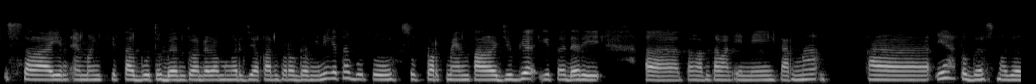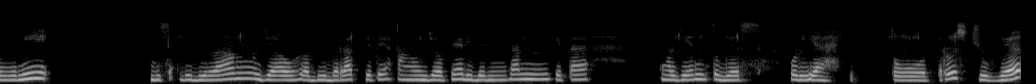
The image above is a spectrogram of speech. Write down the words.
selain emang kita butuh bantuan dalam mengerjakan program ini, kita butuh support mental juga gitu dari eh, teman-teman uh, ini karena uh, ya tugas magang ini bisa dibilang jauh lebih berat gitu ya tanggung jawabnya dibandingkan kita ngerjain tugas kuliah gitu. Terus juga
